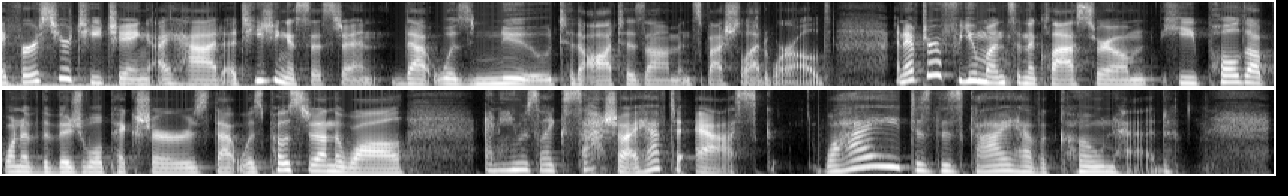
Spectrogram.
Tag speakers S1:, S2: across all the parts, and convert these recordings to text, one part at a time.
S1: My first year teaching, I had a teaching assistant that was new to the autism and special ed world. And after a few months in the classroom, he pulled up one of the visual pictures that was posted on the wall and he was like, Sasha, I have to ask, why does this guy have a cone head?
